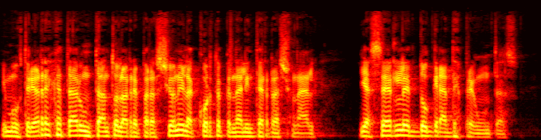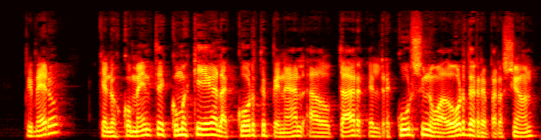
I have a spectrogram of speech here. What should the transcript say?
y me gustaría rescatar un tanto la reparación y la Corte Penal Internacional y hacerle dos grandes preguntas. Primero, que nos comente cómo es que llega la Corte Penal a adoptar el recurso innovador de reparación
